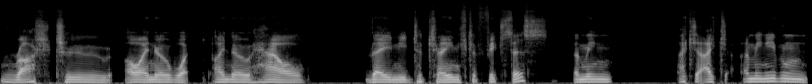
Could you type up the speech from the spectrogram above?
rush to oh I know what I know how they need to change to fix this? I mean, actually, I, I mean, even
